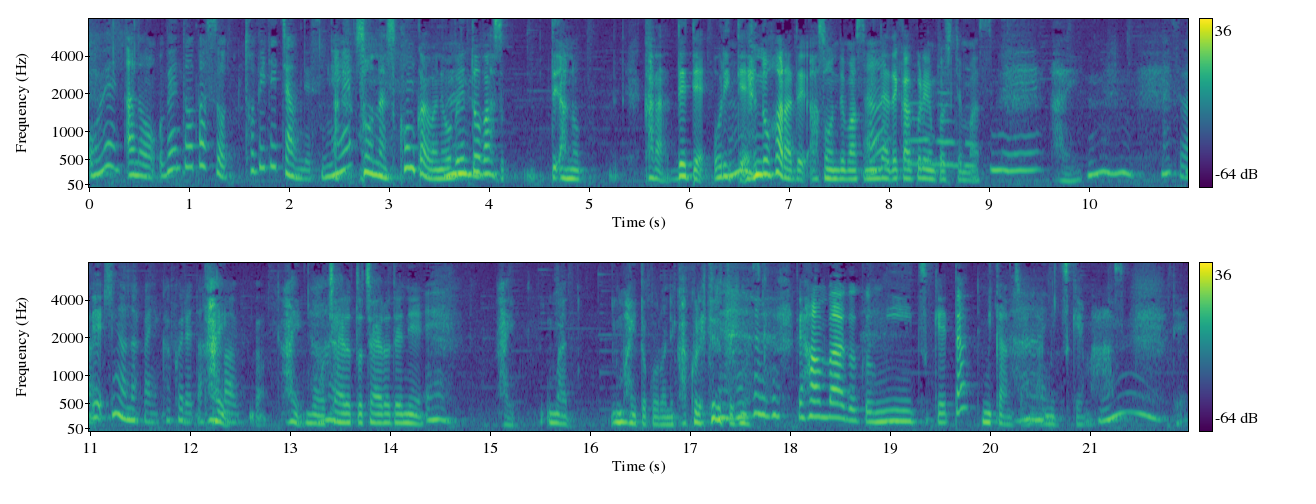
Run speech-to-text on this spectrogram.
おべあのお弁当バスを飛び出ちゃうんですね。そうなんです。今回はねお弁当バスで、あのから出て降りて、野原で遊んでます。みんなでかくれんぼしてます、ね、はい、うんうん、まずは木の中に隠れたハンバーグ君、はい、はい、もう茶色と茶色でね、はい、今うまいところに隠れてると言いますか。でハンバーグくん見つけたみかんちゃんが見つけます、はい、で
